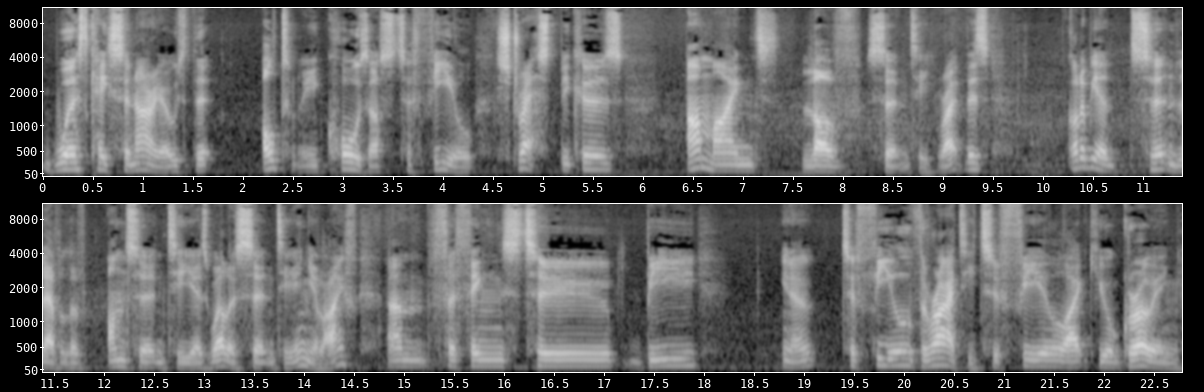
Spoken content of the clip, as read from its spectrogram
worst case scenarios that ultimately cause us to feel stressed because our minds love certainty, right? There's got to be a certain level of uncertainty as well as certainty in your life um, for things to be, you know, to feel variety, to feel like you're growing,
